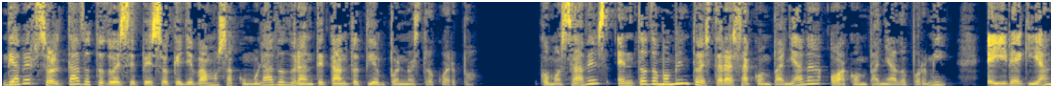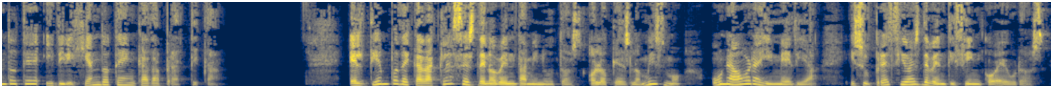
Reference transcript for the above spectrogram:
de haber soltado todo ese peso que llevamos acumulado durante tanto tiempo en nuestro cuerpo. Como sabes, en todo momento estarás acompañada o acompañado por mí, e iré guiándote y dirigiéndote en cada práctica. El tiempo de cada clase es de 90 minutos, o lo que es lo mismo, una hora y media, y su precio es de 25 euros.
